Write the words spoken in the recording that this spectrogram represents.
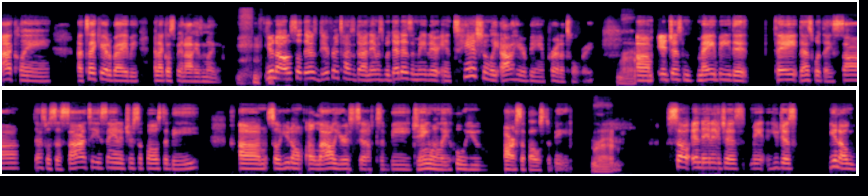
I clean, I take care of the baby, and I go spend all his money. You know, so there's different types of dynamics, but that doesn't mean they're intentionally out here being predatory. Right. Um, it just may be that they that's what they saw that's what society is saying that you're supposed to be. Um, so you don't allow yourself to be genuinely who you are supposed to be. Right. So and then it just mean you just, you know,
